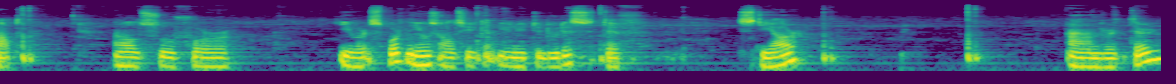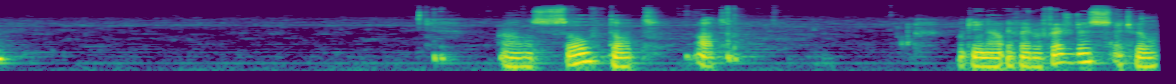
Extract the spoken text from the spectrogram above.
author and also for your sport news also you can you need to do this. Def str and return. Uh, self dot author okay now if I refresh this it will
